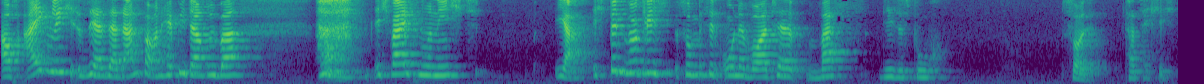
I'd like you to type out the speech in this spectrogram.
auch eigentlich sehr, sehr dankbar und happy darüber. Ich weiß nur nicht, ja, ich bin wirklich so ein bisschen ohne Worte, was dieses Buch soll, tatsächlich.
